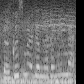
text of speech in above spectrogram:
Bagus mbak gambarannya mbak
